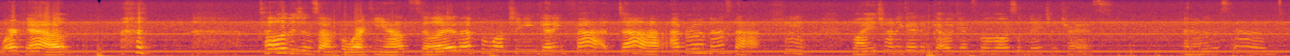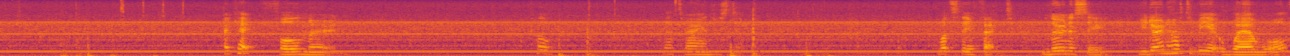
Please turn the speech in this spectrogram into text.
Work out. Television's not for working out, silly. They're for watching and getting fat. Duh. Everyone knows that. Hmm. Why are you trying to go, go against the laws of nature, Trace? I don't understand. Okay, full moon. Cool. That's very interesting. What's the effect? Lunacy. You don't have to be a werewolf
